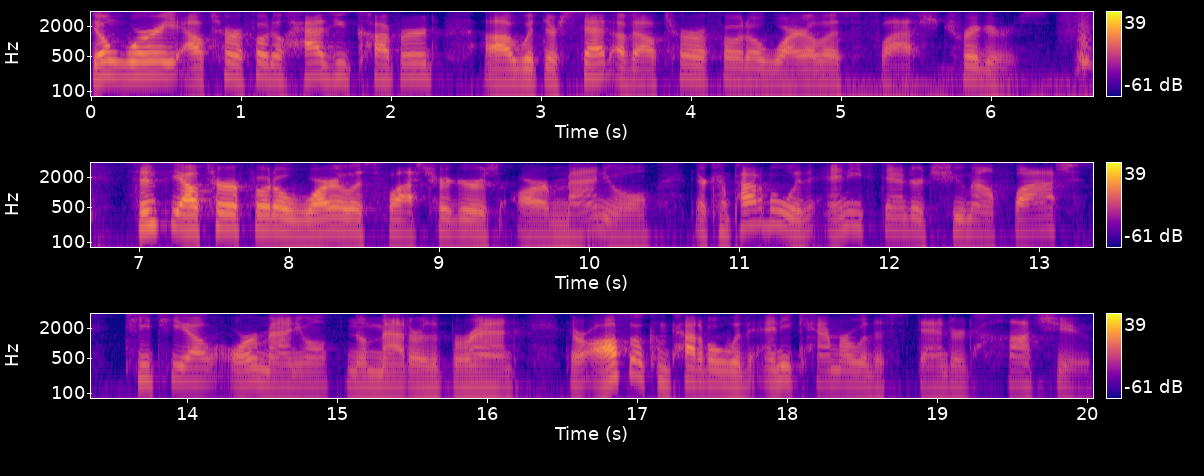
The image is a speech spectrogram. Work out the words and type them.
don't worry, Altura Photo has you covered uh, with their set of Altura Photo wireless flash triggers. Since the Altura Photo wireless flash triggers are manual, they're compatible with any standard shoe mount flash, TTL or manual, no matter the brand. They're also compatible with any camera with a standard hot shoe.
